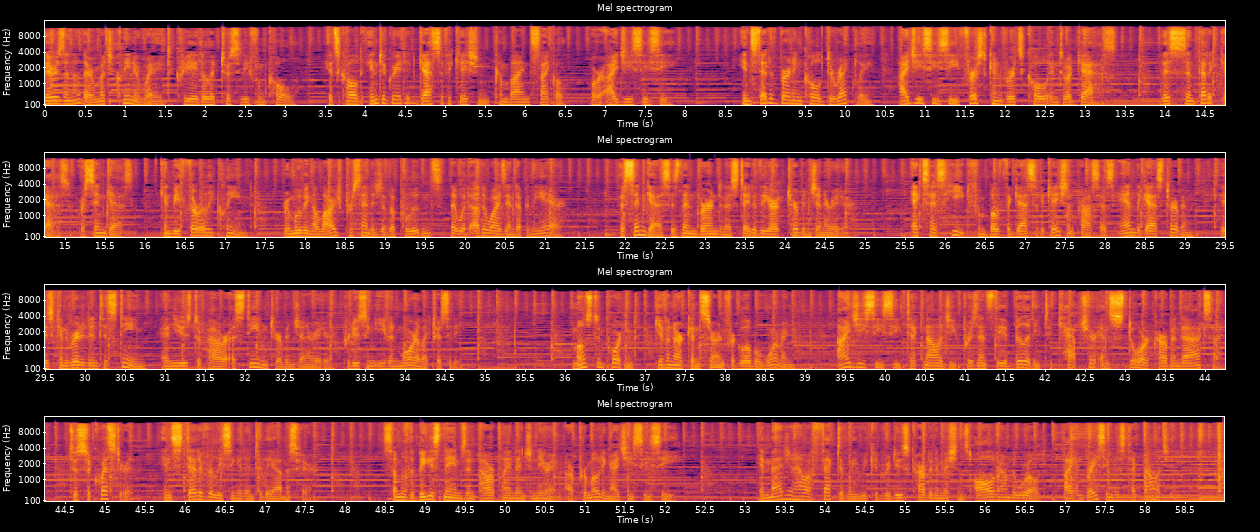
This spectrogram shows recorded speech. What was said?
There is another, much cleaner way to create electricity from coal. It's called Integrated Gasification Combined Cycle, or IGCC. Instead of burning coal directly, IGCC first converts coal into a gas. This synthetic gas, or syngas, can be thoroughly cleaned, removing a large percentage of the pollutants that would otherwise end up in the air. The syngas is then burned in a state-of-the-art turbine generator. Excess heat from both the gasification process and the gas turbine is converted into steam and used to power a steam turbine generator, producing even more electricity. Most important, given our concern for global warming, IGCC technology presents the ability to capture and store carbon dioxide, to sequester it, instead of releasing it into the atmosphere. Some of the biggest names in power plant engineering are promoting IGCC. Imagine how effectively we could reduce carbon emissions all around the world by embracing this technology.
